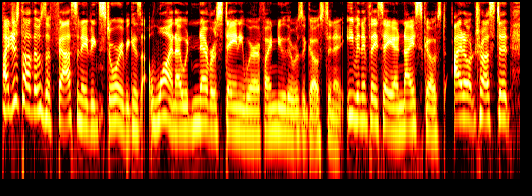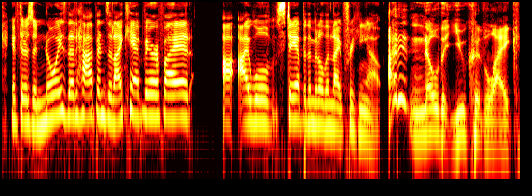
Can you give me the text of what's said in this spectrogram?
I just thought that was a fascinating story because one, I would never stay anywhere if I knew there was a ghost in it. Even if they say a nice ghost, I don't trust it. If there's a noise that happens and I can't verify it, I, I will stay up in the middle of the night freaking out. I didn't know that you could like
